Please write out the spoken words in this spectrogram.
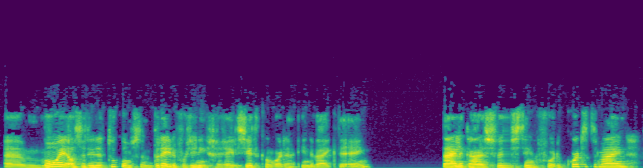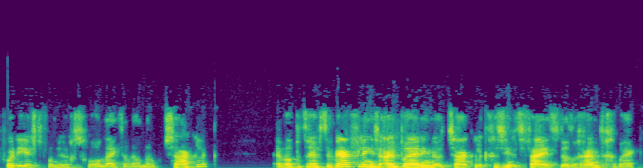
Uh, mooi als er in de toekomst een brede voorziening gerealiseerd kan worden in de wijk De Eng. Tijdelijke huisvesting voor de korte termijn voor de eerste van de Hughtschool lijkt dan wel noodzakelijk. En wat betreft de werveling is uitbreiding noodzakelijk gezien het feit dat ruimtegebrek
